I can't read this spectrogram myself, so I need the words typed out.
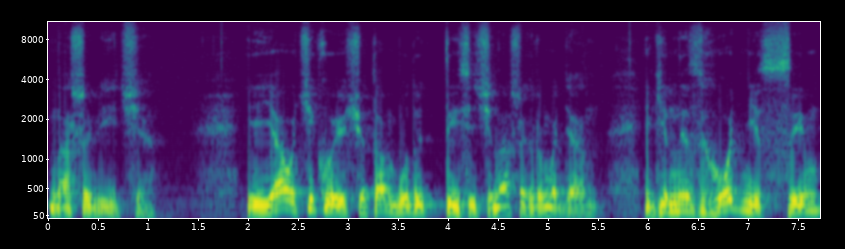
наше віче. І я очікую, що там будуть тисячі наших громадян, які не згодні з цим,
